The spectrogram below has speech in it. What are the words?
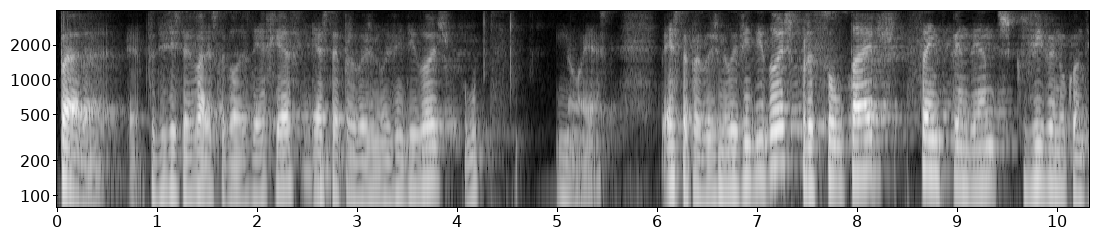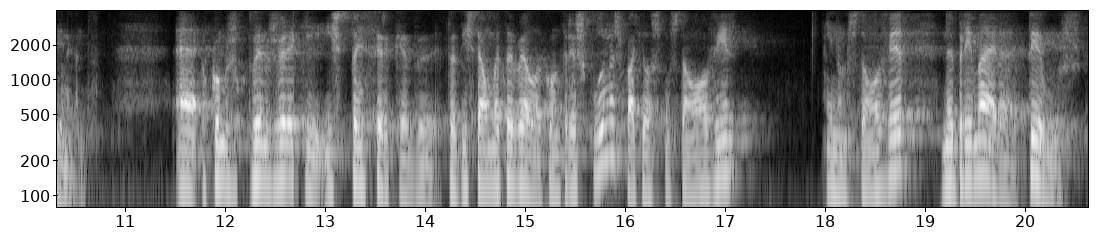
para portanto, existem várias tabelas de IRS. Uhum. Esta é para 2022. Ups, não é esta. Esta é para 2022 para solteiros sem dependentes que vivem no continente. Uh, como podemos ver aqui, isto tem cerca de. Portanto, isto é uma tabela com três colunas, para aqueles que nos estão a ouvir e não nos estão a ver. Na primeira temos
